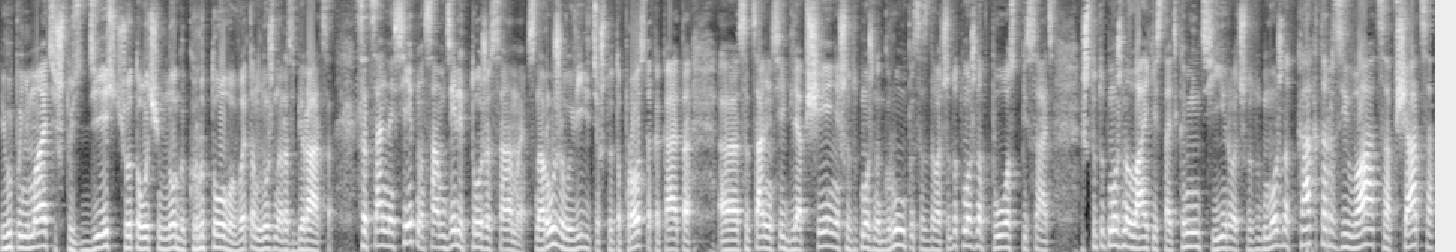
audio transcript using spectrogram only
и вы понимаете, что здесь что-то очень много крутого, в этом нужно разбираться. Социальная сеть на самом деле то же самое. Снаружи вы видите, что это просто какая-то э, социальная сеть для общения, что тут можно группы создавать, что тут можно пост писать, что тут можно лайки ставить, комментировать, что тут можно как-то развиваться, общаться,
